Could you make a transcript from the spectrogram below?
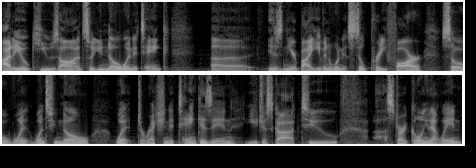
audio cues on, so you know when a tank uh, is nearby, even when it's still pretty far. So when once you know what direction a tank is in, you just got to uh, start going that way and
